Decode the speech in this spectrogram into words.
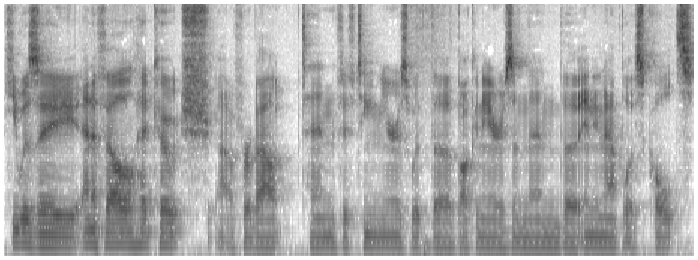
he was a NFL head coach uh, for about 10, 15 years with the Buccaneers and then the Indianapolis Colts.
